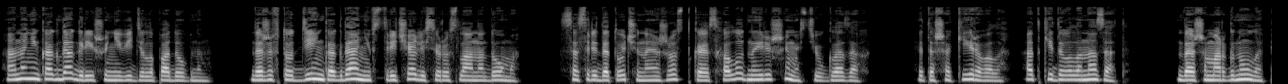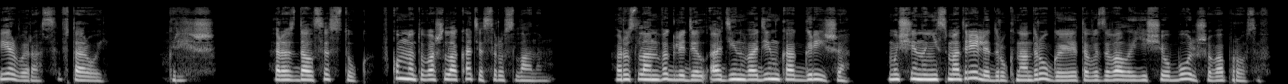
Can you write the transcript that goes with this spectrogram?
Она никогда Гришу не видела подобным. Даже в тот день, когда они встречались у Руслана дома, сосредоточенная, жесткая, с холодной решимостью в глазах. Это шокировало, откидывало назад. Даша моргнула первый раз, второй. «Гриш...» Раздался стук. В комнату вошла Катя с Русланом. Руслан выглядел один в один, как Гриша. Мужчины не смотрели друг на друга, и это вызывало еще больше вопросов.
